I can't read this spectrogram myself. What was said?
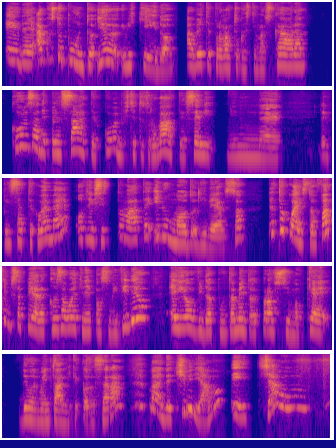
Ed eh, a questo punto io vi chiedo, avete provato questi mascara? Cosa ne pensate? Come vi siete trovate? Se vi, in, eh, pensate come me o vi siete trovate in un modo diverso? Detto questo, fatemi sapere cosa volete nei prossimi video e io vi do appuntamento al prossimo che devo inventarmi che cosa sarà, ma ci vediamo e ciao!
